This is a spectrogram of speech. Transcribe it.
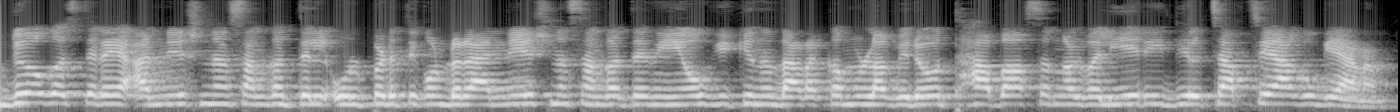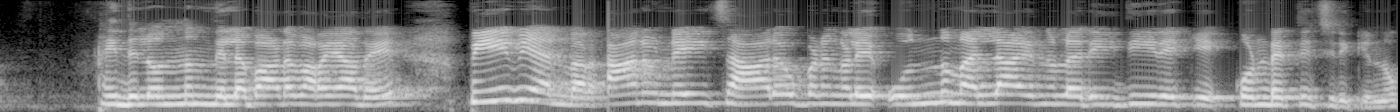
ഉദ്യോഗസ്ഥരെ അന്വേഷണ സംഘത്തിൽ ഉൾപ്പെടുത്തിക്കൊണ്ട് ഒരു അന്വേഷണ സംഘത്തെ നിയോഗിക്കുന്നതടക്കമുള്ള വിരോധാഭാസങ്ങൾ വലിയ രീതിയിൽ ചർച്ചയാകുകയാണ്. ഇതിലൊന്നും നിലപാട് പറയാതെ പി വി അൻവർ താൻ ഉന്നയിച്ച ആരോപണങ്ങളെ ഒന്നുമല്ല എന്നുള്ള രീതിയിലേക്ക് കൊണ്ടെത്തിച്ചിരിക്കുന്നു.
